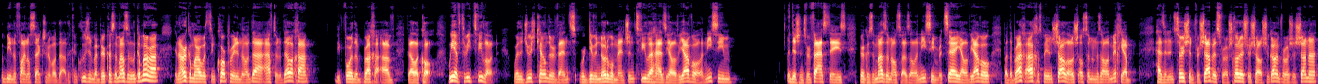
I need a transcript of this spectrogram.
would be in the final section of Odah. The conclusion by Birkos Hamazon in the Gemara, in our Gemara, was to incorporate in the Odah after Nodeh Lecha, before the bracha of Velakol. We have three tefillot where the Jewish calendar events were given notable mention. Tefillah has Yalav Yavo, Anisim, additions for fast days. Birkus Hamazon also has Alanisim, Ritzeh, Yalav Yavo, but the bracha Achas Shalosh, also known as Alamichya, has an insertion for Shabbos, for Rosh Chodesh, for Shal Shagan, for Rosh Hashanah.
